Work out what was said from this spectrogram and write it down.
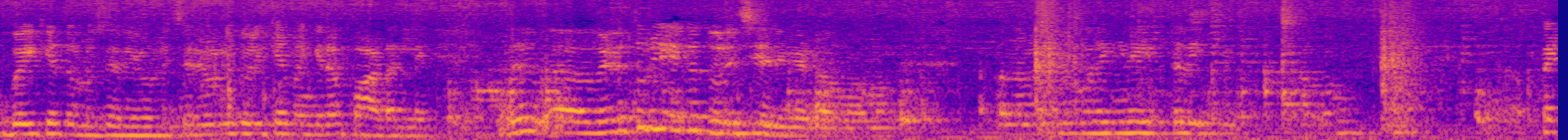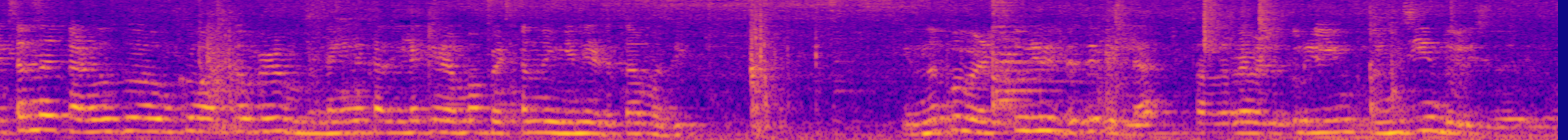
ഉപയോഗിക്കത്തുള്ളൂ ചെറിയ ഉള്ളി. ചെറിയ ഉള്ളി തൊലിക്കാൻ ഭയങ്കര പാടല്ലേ? ഇത് വെളുത്തുള്ളിയൊക്കെ തൊലിച്ച് തരും കേട്ടോ അമ്മാമ. അപ്പൊ നമ്മൾ ഇതുപോലെ ഇങ്ങനെ ഇട്ട് വെക്കും. അപ്പം പെട്ടെന്ന് കടുവ് നമുക്ക് വറുത്തപ്പോഴും ഉണ്ടെങ്കിൽ കല്ലിലൊക്കെ ആകുമ്പോൾ പെട്ടെന്ന് ഇങ്ങനെ എടുത്താൽ മതി. ഇന്നിപ്പോ വെളുത്തുള്ളി എടുത്തിട്ടില്ല. സാധാരണ വെളുത്തുള്ളിയും ഇഞ്ചിയും തൊലിച്ച് തരുന്നു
